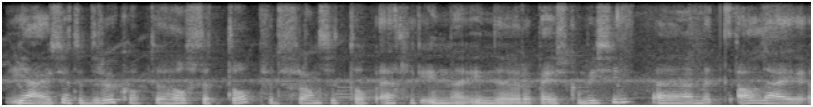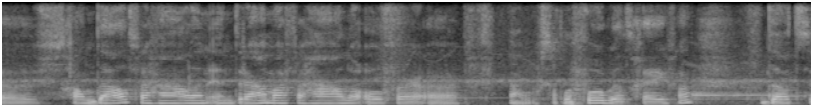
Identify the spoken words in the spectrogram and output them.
Ja, hij zette druk op de hoogste top, de Franse top eigenlijk in de, in de Europese Commissie. Uh, met allerlei uh, schandaalverhalen en dramaverhalen over... Uh, nou, ik zal een voorbeeld geven. Dat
